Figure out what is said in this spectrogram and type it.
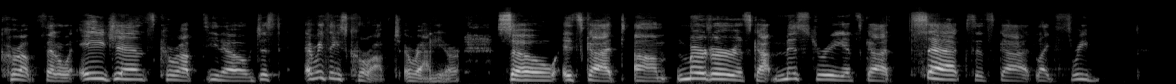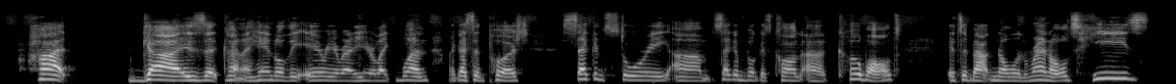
corrupt federal agents, corrupt, you know, just everything's corrupt around here. So it's got um, murder, it's got mystery, it's got sex, it's got like three hot guys that kind of handle the area around here. Like one, like I said, push. Second story, um, second book is called uh, Cobalt. It's about Nolan Reynolds. He's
